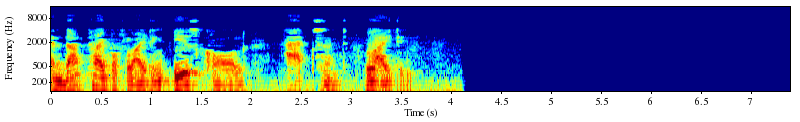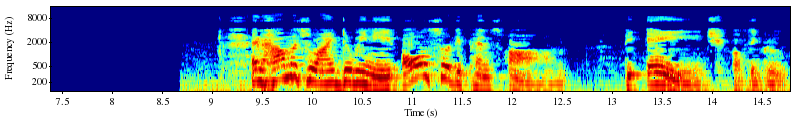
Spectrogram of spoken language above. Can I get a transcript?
and that type of lighting is called accent lighting. And how much light do we need also depends on the age of the group,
